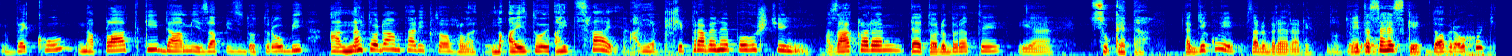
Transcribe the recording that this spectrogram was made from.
veku, na plátky dám ji zapis do trouby a na to dám tady tohle. No a je to ajcvaj a je připravené pohoštění. A základem této dobroty je Cuketa. Tak děkuji za dobré rady. No, Mějte se hezky. Dobrou chuť.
